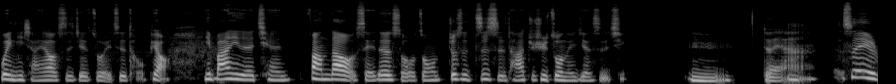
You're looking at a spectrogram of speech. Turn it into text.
为你想要的世界做一次投票。你把你的钱放到谁的手中，就是支持他继续做那件事情。嗯。对啊，所以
